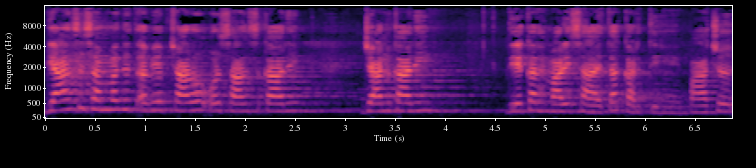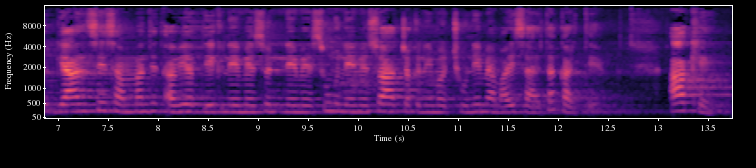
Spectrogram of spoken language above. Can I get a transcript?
ज्ञान से संबंधित अवयव चारों और सांस्कारिक जानकारी देकर हमारी सहायता करते हैं। पाँच, ज्ञान से संबंधित अवयव देखने में, सुनने में, सूंघने में, स्वाद चखने में और छूने में हमारी सहायता करते हैं। आँखें।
